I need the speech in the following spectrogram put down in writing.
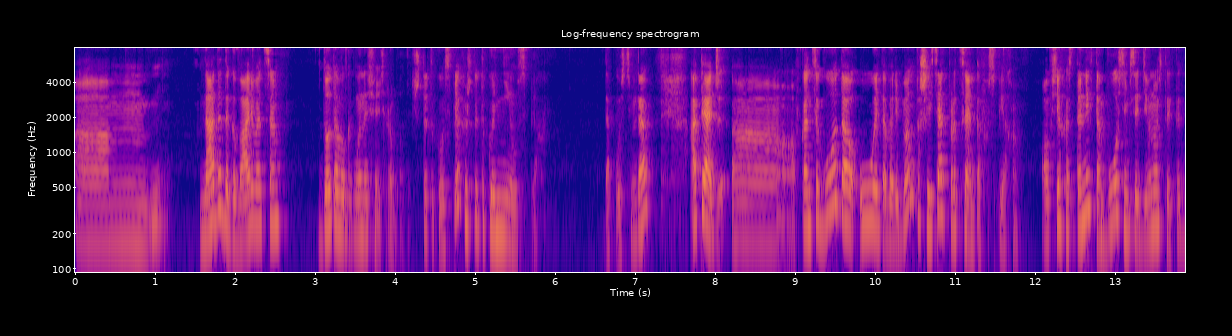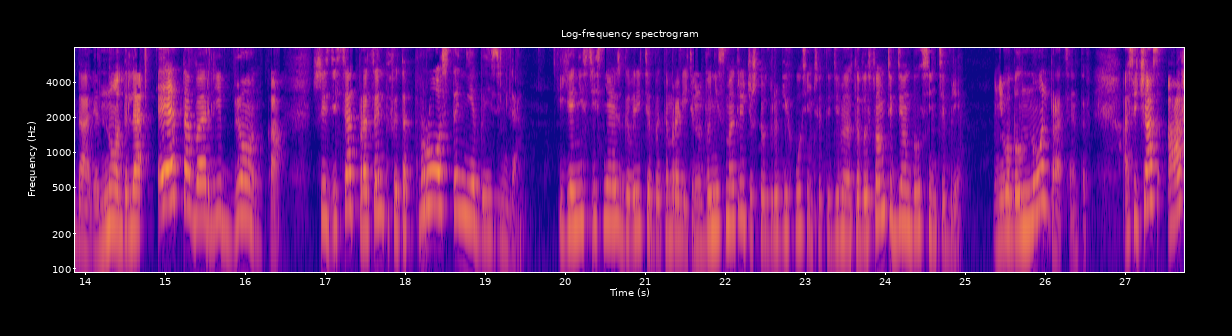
эм, надо договариваться до того, как вы начнете работать, что такое успех и что такое неуспех допустим, да. Опять же, а, в конце года у этого ребенка 60% успеха, а у всех остальных там 80, 90 и так далее. Но для этого ребенка 60% это просто небо и земля. И я не стесняюсь говорить об этом родителям. Вы не смотрите, что у других 80 и 90. Вы вспомните, где он был в сентябре. У него был 0%, а сейчас аж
